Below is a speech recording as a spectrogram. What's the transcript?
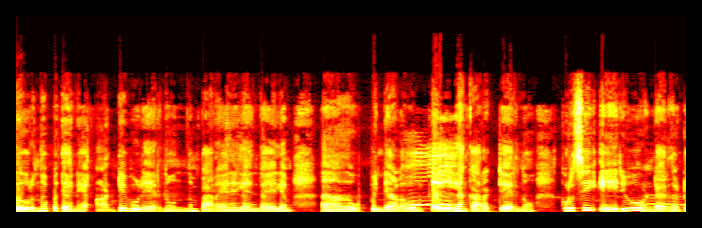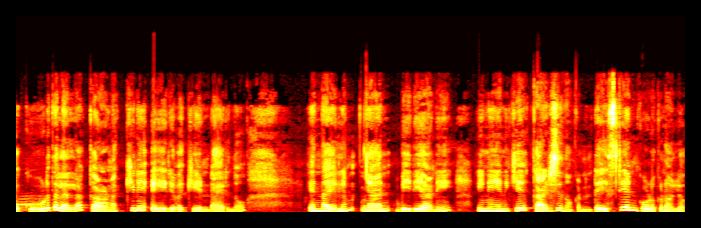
തുറന്നപ്പോൾ തന്നെ അടിപൊളിയായിരുന്നു. ഒന്നും പറയാനില്ല എന്തായാലും. ഉപ്പിന്റെ അളവും എല്ലാം കറക്റ്റായിരുന്നു കുറച്ച് എരിവും ഉണ്ടായിരുന്നു കേട്ടോ. കൂടുതലല്ല കണക്കിന് എരിവൊക്കെ ഉണ്ടായിരുന്നു. എന്തായാലും ഞാൻ ബിരിയാണി ഇനി എനിക്ക് കഴിച്ച് നോക്കണം. ടേസ്റ്റ് ചെയ്യാൻ കൊടുക്കണമല്ലോ.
